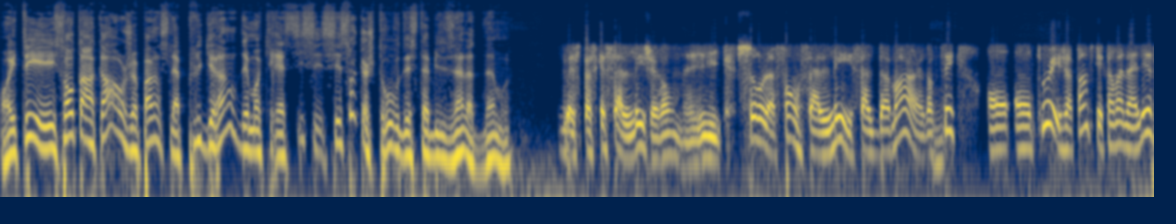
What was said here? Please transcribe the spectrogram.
ont été et sont encore, je pense, la plus grande démocratie. C'est ça que je trouve déstabilisant là-dedans, moi. Ben, c'est parce que ça l'est, Jérôme. sur le fond, ça l'est, ça le demeure. Donc, tu sais, on, on peut, et je pense que comme analyste,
